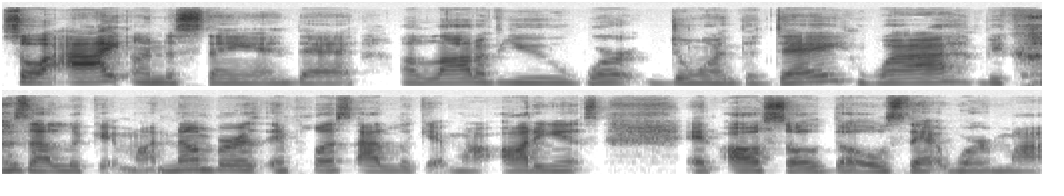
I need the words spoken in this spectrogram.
So I understand that a lot of you work during the day. Why? Because I look at my numbers and plus I look at my audience and also those that were my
